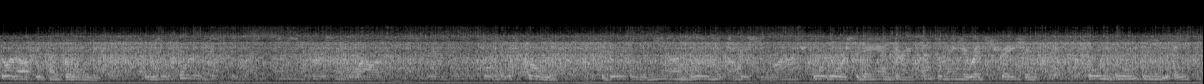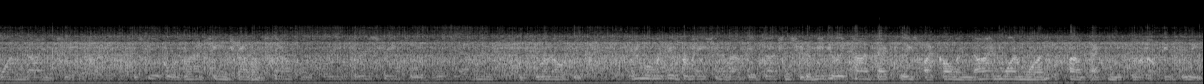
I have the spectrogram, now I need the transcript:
Philadelphia, Pennsylvania. It was reported abducted by an unknown person while a vehicle was stolen. The vehicle was a neon blue Mitsubishi Mirage four-door sedan carrying Pennsylvania registration KVB8196. This vehicle was last seen traveling south on 33rd Street towards Wood Avenue in Philadelphia. Anyone with information about the abduction should immediately contact police by calling 911 or contacting the Philadelphia Police.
